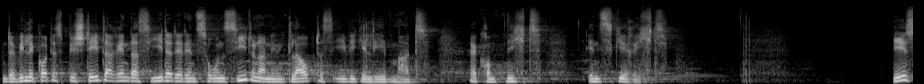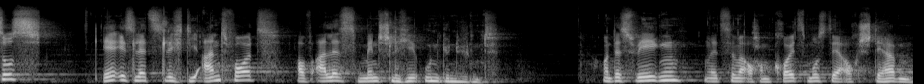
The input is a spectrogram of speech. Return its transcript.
Und der Wille Gottes besteht darin, dass jeder, der den Sohn sieht und an ihn glaubt, das ewige Leben hat. Er kommt nicht ins Gericht. Jesus er ist letztlich die Antwort auf alles menschliche Ungenügend. Und deswegen, und jetzt sind wir auch am Kreuz, musste er auch sterben,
